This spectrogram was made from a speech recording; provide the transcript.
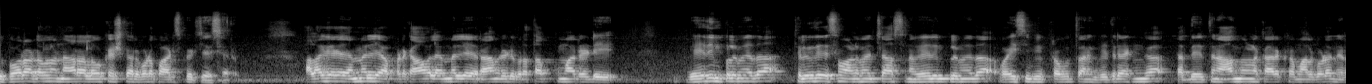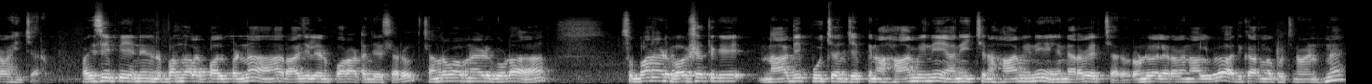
ఈ పోరాటంలో నారా లోకేష్ గారు కూడా పార్టిసిపేట్ చేశారు. అలాగే ఎమ్మెల్యే అప్పటి కావాలి ఎమ్మెల్యే రామిరెడ్డి ప్రతాప్ కుమార్ రెడ్డి వేధింపుల మీద తెలుగుదేశం వాళ్ళ మీద చేస్తున్న వేధింపుల మీద వైసీపీ ప్రభుత్వానికి వ్యతిరేకంగా పెద్ద ఎత్తున ఆందోళన కార్యక్రమాలు కూడా నిర్వహించారు. వైసీపీ ఎన్ని నిర్బంధాలకు పాల్పడినా రాజీ లేని పోరాటం చేశారు. చంద్రబాబు నాయుడు కూడా సుబ్బానాయుడు భవిష్యత్తుకి నాది పూచి అని చెప్పిన హామీని అని ఇచ్చిన హామీని నెరవేర్చారు. రెండు వేల ఇరవై నాలుగులో అధికారంలోకి వచ్చిన వెంటనే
